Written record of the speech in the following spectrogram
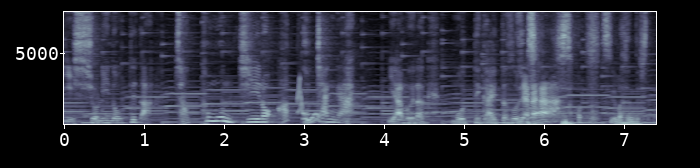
一緒に乗ってたチャットモンチーのアッコちゃんがやむなく持って帰ったそうじゃな。すいませんでしたね。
